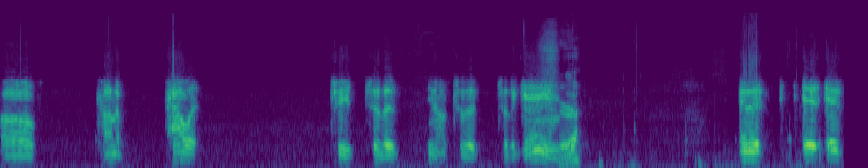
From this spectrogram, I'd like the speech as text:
of kind of palate to to the you know to the to the game Sure. And it, it it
